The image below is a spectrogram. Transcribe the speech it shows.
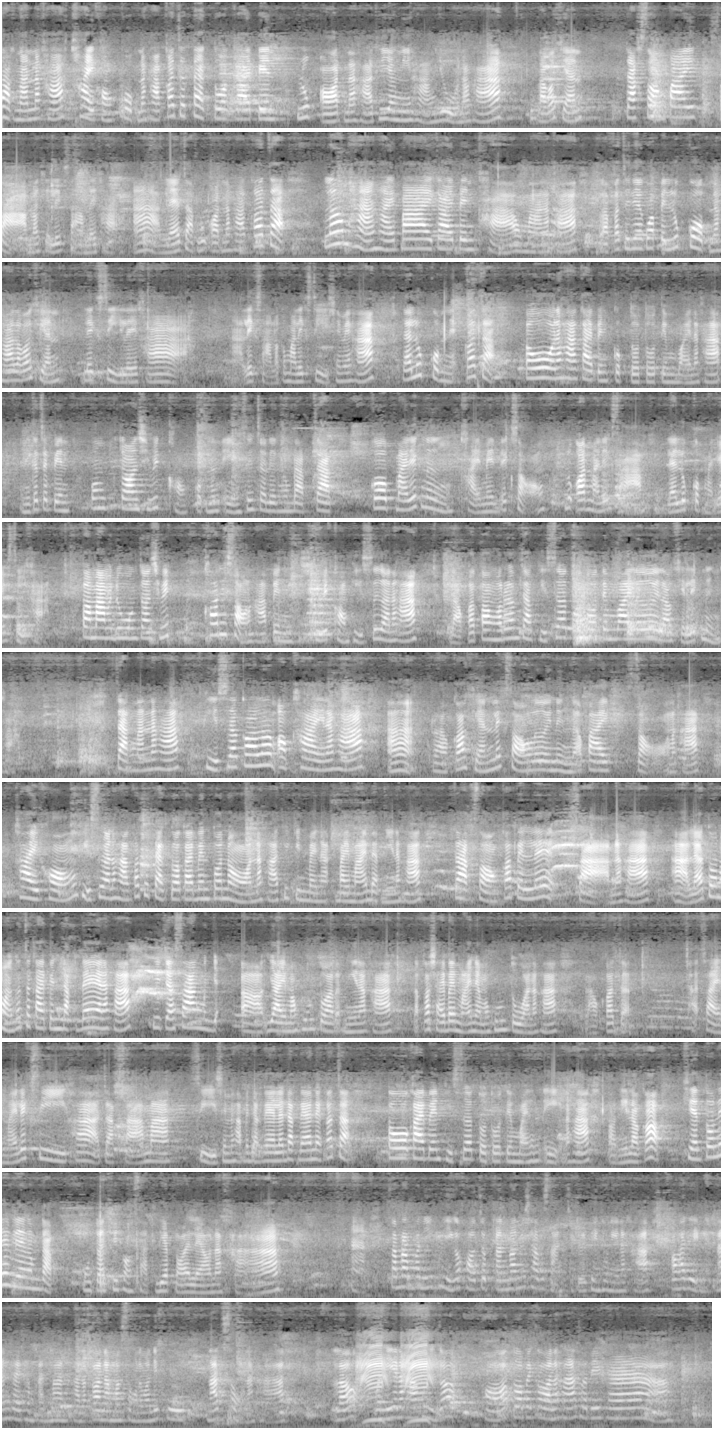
จากนั้นนะคะไข่ของกบนะคะ ก็จะแตกตัวกลายเป็นลูกออสนะคะ ที่ยังมีหางอยู่นะคะ เราก็เขียน จาก 2 ไป 3 เราเขียนเลข 3 เลยค่ะ อ่า และจากลูกออสนะคะ ก็จะเริ่มหางหายไปกลายเป็นขาออกมานะคะ เราก็จะเรียกว่าเป็นลูกกบนะคะ เราก็เขียนเลข 4 เลยค่ะอ่าเลข 3 แล้วก็มาเลข 4 ใช่ไหมคะ และลูกกบเนี่ยก็จะโตนะคะ กลายเป็นกบตัวโตเต็มวัยนะคะ อันนี้ก็จะเป็นวงจรชีวิตของกบนั่นเอง ซึ่งจะเรียงลำดับจาก กบหมายเลข1ไข่หมายเลข2ลูกออสหมายเลข3และลูกกบหมายเลข4ค่ะ ต่อมามาดูวงจรชีวิตข้อที่2นะคะเป็นชีวิตของผีเสื้อนะคะ เราก็ต้องเริ่มจากผีเสื้อตัวโตเต็มวัยเลย เราเขียนเลขหนึ่งค่ะ จากนั้นนะคะ ผีเสื้อก็เริ่มออกไข่นะคะอ่าเราก็เขียนเลข2เลย1แล้วไป2นะคะไข่ของผีเสื้อนะคะ ก็จะแตกตัวกลายเป็นตัวหนอนนะคะ ที่กินใบใบไม้แบบนี้นะคะ จาก 2 ก็เป็นเลข 3 นะคะ อ่า แล้วตัวหนอนก็จะกลายเป็นดักแด้นะคะ ที่จะสร้างมันอ่าใยมาหุ้มตัวแบบนี้นะคะ แล้วก็ใช้ใบไม้เนี่ยมาหุ้มตัวนะคะ เราก็จะใส่หมายเลข 4 ค่ะ จาก 3 มา 4 ใช่ไหมคะ เป็นดักแด้ และดักแด้เนี่ยก็จะโตกลายเป็นผีเสื้อตัวโตเต็มวัยนั่นเองนะคะ ตอนนี้เราก็เขียนตัวเลขเรียงลำดับวงจรชีวิตของสัตว์เรียบร้อยแล้วนะคะ สำหรับวันนี้คุณหญิงก็ขอจบการบ้านวิชาภาษาอังกฤษด้วยเพียงเท่านี้นะคะก็ให้เด็กเนี่ยตั้งใจทำการบ้านค่ะแล้วก็นำมาส่งในวันที่ครูนัดส่งนะคะ แล้ววันนี้นะคะคุณหญิงก็ขอตัวไปก่อนนะคะ สวัสดีค่ะ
